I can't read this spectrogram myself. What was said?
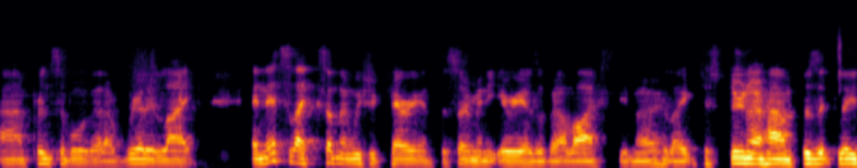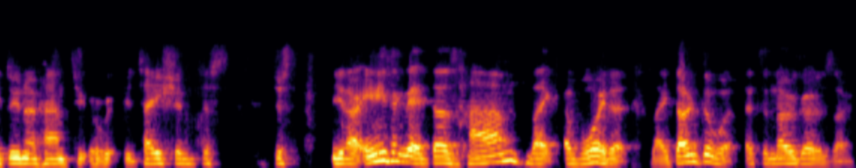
um, principle that i really like and that's like something we should carry into so many areas of our life you know like just do no harm physically do no harm to your reputation just just you know anything that does harm like avoid it like don't do it it's a no-go zone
